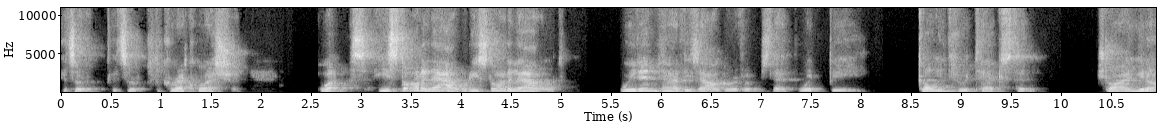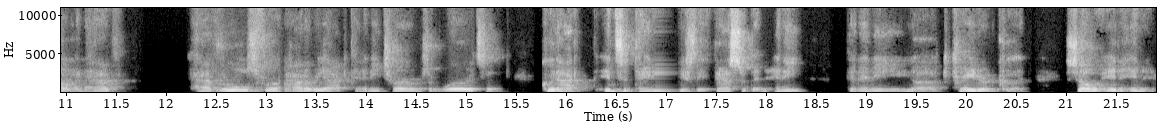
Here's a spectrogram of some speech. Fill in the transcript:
it's a it's a correct question. What he started out when he started out, we didn't have these algorithms that would be going through text and trying, you know, and have have rules for how to react to any terms and words, and could act instantaneously faster than any than any uh, trader could. So in, in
